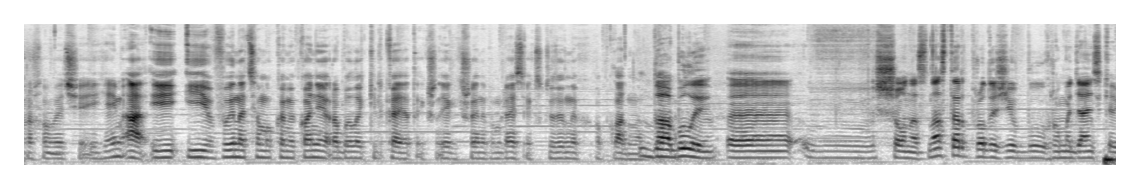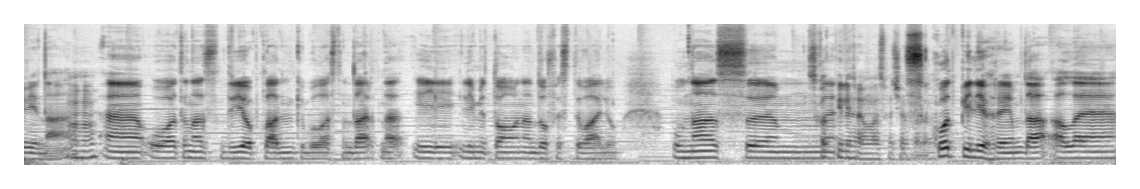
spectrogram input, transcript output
враховуючи і гейм. А, і, і ви на цьому коміконі робили кілька, якщо, якщо я не помиляюсь, ексклюзивних обкладинок. Да, були. Е, що у нас? На старт продажів був громадянська війна. Мгм. Е, от у нас дві обкладинки була стандартна і лімітована до фестивалю. У нас. ем, Скот Пілігрим вас почав. продавати. Скот Пілігрим, да, але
